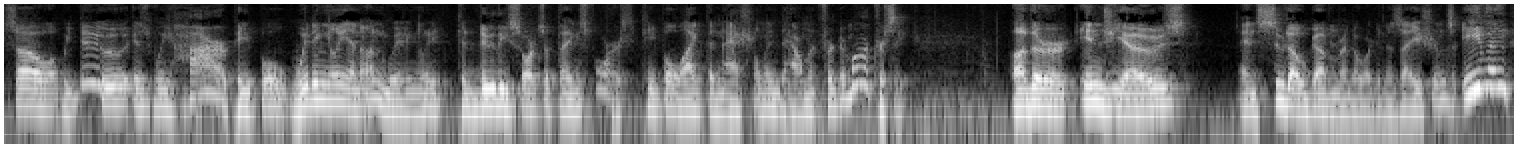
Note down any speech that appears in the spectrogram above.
So, what we do is we hire people wittingly and unwittingly to do these sorts of things for us. People like the National Endowment for Democracy, other NGOs and pseudo government organizations. Even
